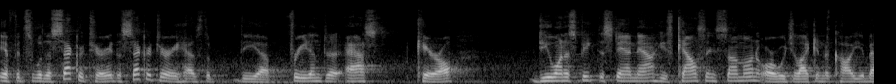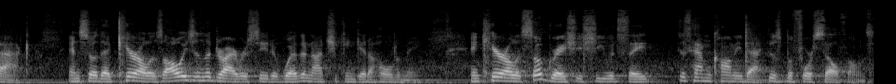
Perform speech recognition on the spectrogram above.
if it's with a secretary, the secretary has the, the uh, freedom to ask Carol, Do you want to speak to Stan now? He's counseling someone, or would you like him to call you back? And so that Carol is always in the driver's seat of whether or not she can get a hold of me. And Carol is so gracious, she would say, just have him call me back. This was before cell phones.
